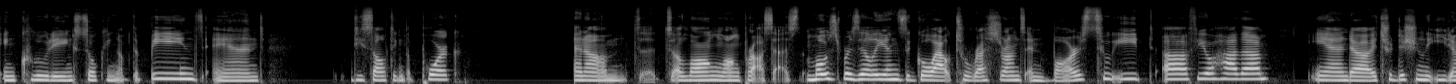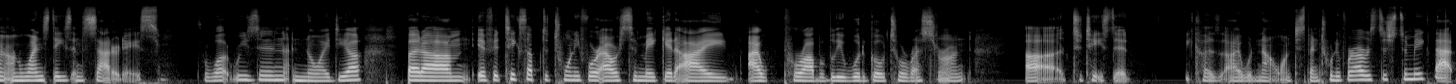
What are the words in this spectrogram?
including soaking up the beans and desalting the pork. And um, it's, a long, long process. Most Brazilians go out to restaurants and bars to eat uh, feijoada, and uh, it's traditionally eaten on Wednesdays and Saturdays. For what reason? No idea. But um, if it takes up to 24 hours to make it, I I probably would go to a restaurant uh, to taste it because I would not want to spend 24 hours just to make that.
